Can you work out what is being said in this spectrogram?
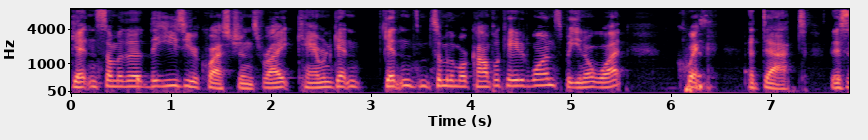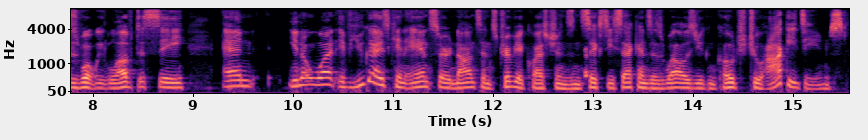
getting some of the the easier questions, right? Cameron getting getting some of the more complicated ones, but you know what? Quick, adapt. This is what we love to see. And you know what? If you guys can answer nonsense trivia questions in 60 seconds as well as you can coach two hockey teams,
